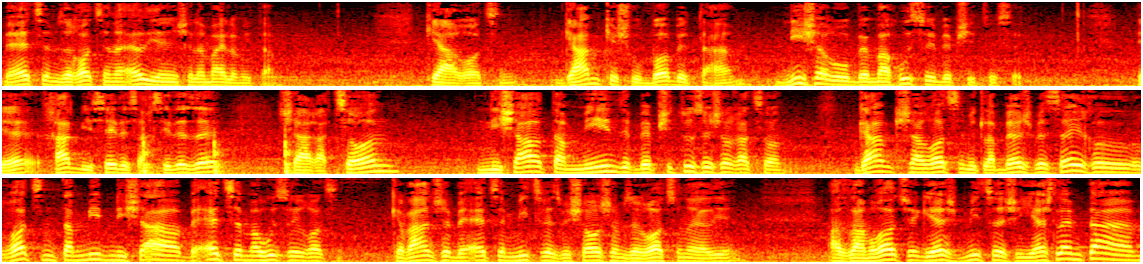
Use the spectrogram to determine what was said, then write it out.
בעצם זה רצון העליון שלמעלה מטעם. כי הרצון, גם כשהוא בו בטעם, נשאר הוא במהותו ובפשיטותו. אחד מיסודות החסידות זה שהרצון נשאר תמיד בפשיטותו של רצון. גם כשהרצון מתלבש בשכל, רצון תמיד נשאר בעצם מהותו רצון. כיוון שבעצם מצוות שורשם זה רצון העליון, אז למרות שיש מצוות שיש להם טעם,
